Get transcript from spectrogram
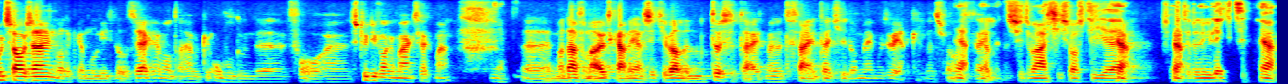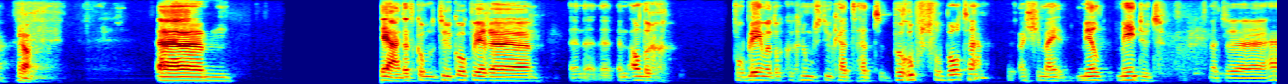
goed zou zijn, wat ik helemaal niet wil zeggen, want daar heb ik onvoldoende voor uh, studie van gemaakt, zeg maar. Ja. Uh, maar daarvan uitgaan, ja, zit je wel in de tussentijd met het feit dat je ermee moet werken. Dat is wel ja, de situatie zoals die, uh, ja. zoals die er nu ligt. Ja. Ja. Um, ja, dat komt natuurlijk ook weer uh, een, een, ander probleem wat ook genoemd is natuurlijk het, het beroepsverbod. Hè? Als je meedoet, met, uh,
